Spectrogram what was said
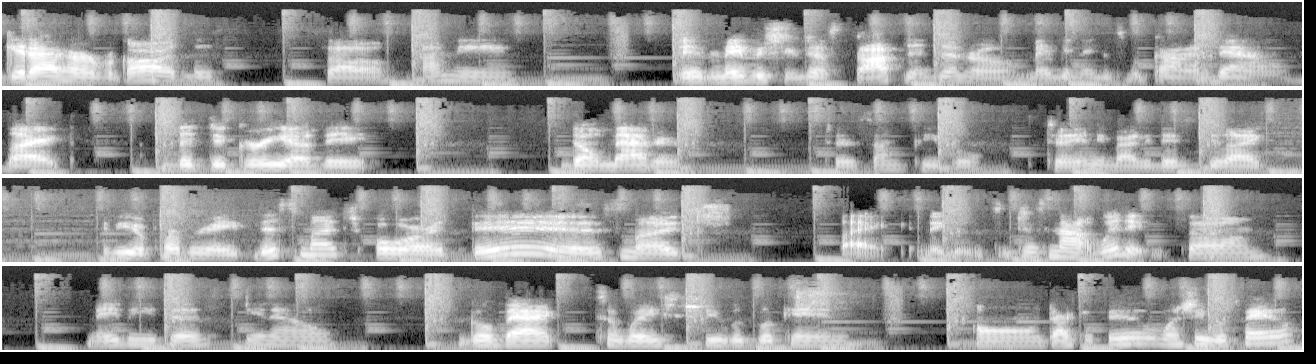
get at her regardless. So I mean, if maybe she just stopped in general, maybe niggas would calm down. Like the degree of it don't matter to some people, to anybody. They'd be like, if you appropriate this much or this much, like niggas just not with it. So maybe just, you know, go back to way she was looking on Dr. Phil when she was pale.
